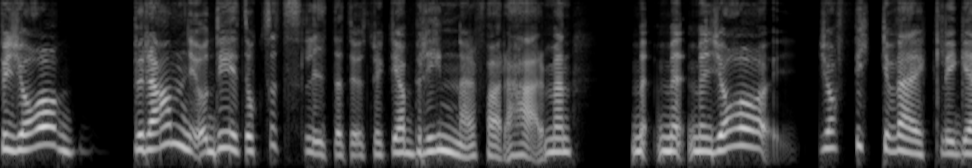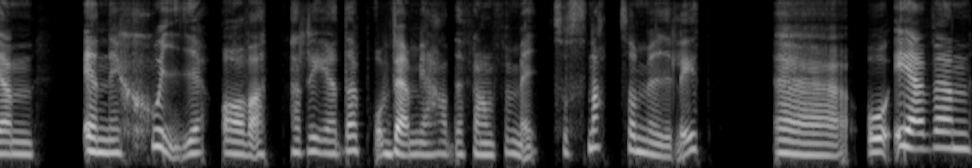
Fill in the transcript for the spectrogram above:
För jag brann ju, och det är också ett slitet uttryck, jag brinner för det här. Men, men, men jag, jag fick verkligen energi av att ta reda på vem jag hade framför mig så snabbt som möjligt. Eh, och även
